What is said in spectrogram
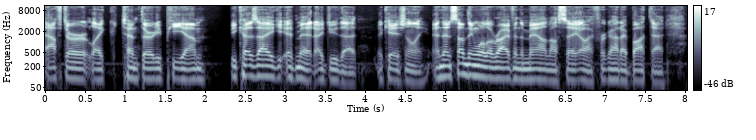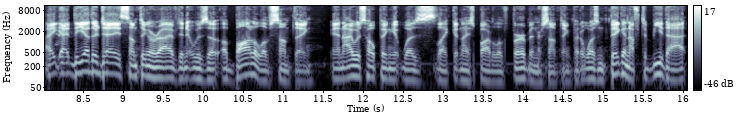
after like 10:30 p.m. Because I admit I do that occasionally, and then something will arrive in the mail, and I'll say, "Oh, I forgot I bought that." I, I the other day something arrived, and it was a, a bottle of something, and I was hoping it was like a nice bottle of bourbon or something, but it wasn't big enough to be that.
